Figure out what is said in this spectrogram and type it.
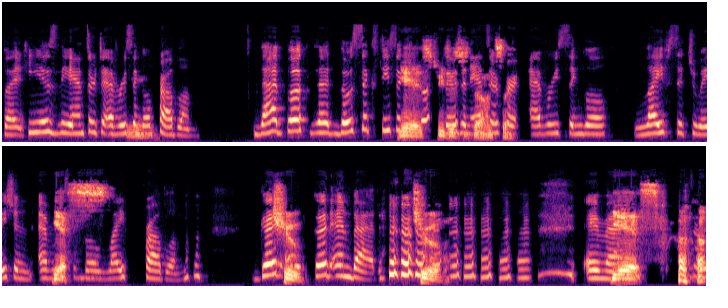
but he is the answer to every single mm. problem. That book, that those sixty-six yes, books, Jesus there's an answer, answer for every single life situation, every yes. single life problem. good, True. good and bad. True. Amen. Yes. so,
